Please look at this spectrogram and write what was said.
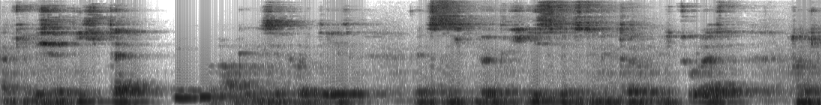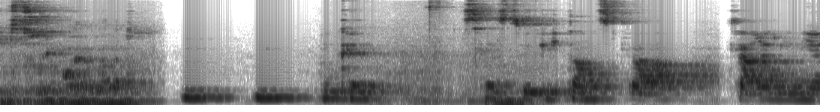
eine gewisse Dichte mhm. und eine gewisse Qualität. Wenn es nicht möglich ist, wenn es die Witterung nicht zulässt, dann gibt es so eine neue Wahrheit. Mhm. Mhm. Okay. Das heißt wirklich ganz klar, klare Linie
